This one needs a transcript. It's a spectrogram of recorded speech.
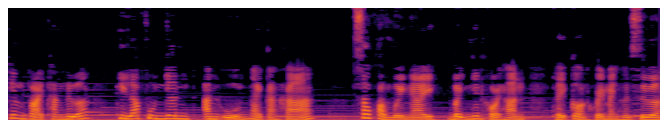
thêm vài thang nữa thì lão phu nhân ăn uống ngày càng khá. Sau khoảng 10 ngày, bệnh nhân khỏi hẳn, thấy còn khỏe mạnh hơn xưa.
